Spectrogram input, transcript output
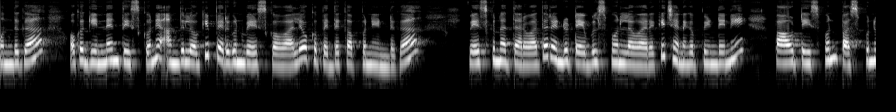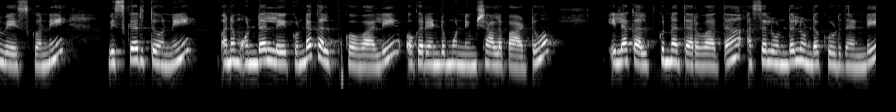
ముందుగా ఒక గిన్నెని తీసుకొని అందులోకి పెరుగును వేసుకోవాలి ఒక పెద్ద కప్పు నిండుగా. వేసుకున్న తర్వాత రెండు టేబుల్ స్పూన్ల వరకు శనగపిండిని పావు టీ స్పూన్ పసుపును వేసుకొని విస్కర్తోని మనం ఉండలు లేకుండా కలుపుకోవాలి. ఒక రెండు మూడు నిమిషాల పాటు. ఇలా కలుపుకున్న తర్వాత అసలు ఉండలు ఉండకూడదండి.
